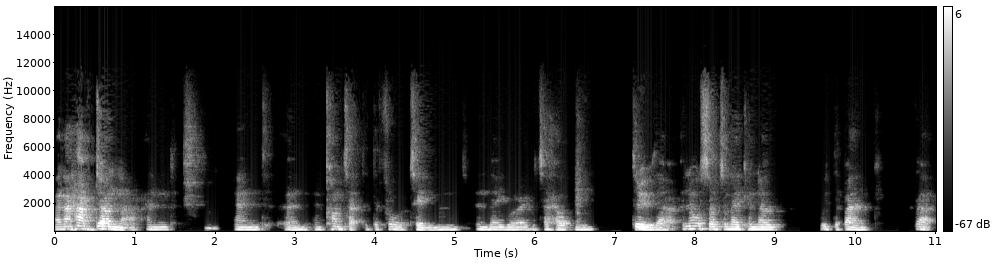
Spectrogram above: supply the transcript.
And I have done that and Mm. and and, and contacted the fraud team and, and they were able to help me through that. And also to make a note with the bank that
